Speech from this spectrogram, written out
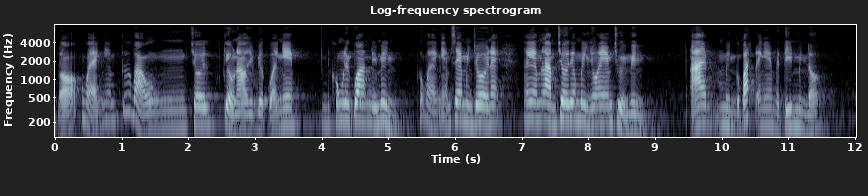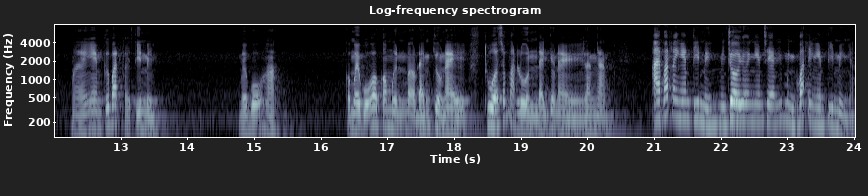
Đó, không phải anh em cứ bảo chơi kiểu nào thì việc của anh em. Không liên quan đến mình. Không phải anh em xem mình chơi này anh em làm chơi theo mình cho anh em chửi mình ai mình có bắt anh em phải tin mình đâu mà anh em cứ bắt phải tin mình mấy bố hả có mấy bố và comment bảo đánh kiểu này thua sắp mặt luôn đánh kiểu này lằng nhằng ai bắt anh em tin mình mình chơi cho anh em xem chứ mình có bắt anh em tin mình à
